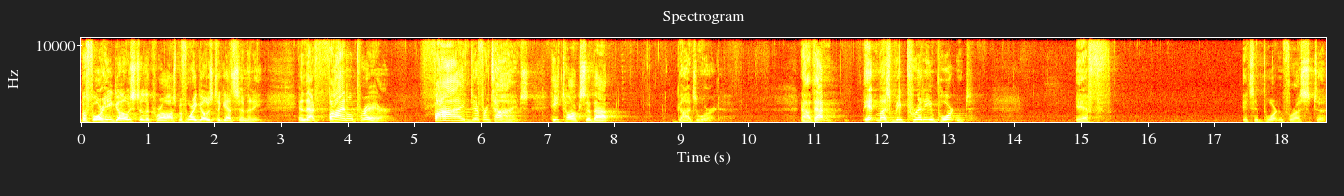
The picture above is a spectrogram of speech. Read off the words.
before he goes to the cross, before he goes to Gethsemane. In that final prayer, five different times, he talks about God's word. Now that it must be pretty important if it's important for us to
